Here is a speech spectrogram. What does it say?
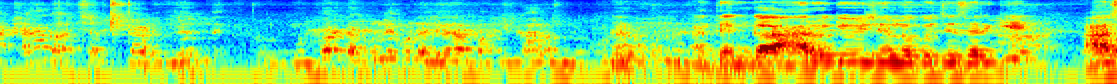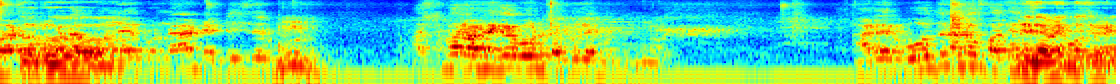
అట్లా వాడు చెప్తాడు. డబ్బులు లేకుండా లేరబ్బా ఈ కాలంలో. అంతే ఇంకా ఆరోగ్య విషయంలోకి వచ్చేసరికి ఆస్తులు లేకుండా డెడ్ ఇస్ దర్ ఉం. కస్టమర్ వాడి దగ్గర కూడా డబ్బులు లేకుండా. ఆడ దగ్గర పోతున్నాడు పదిహేను నిజమే వేలు నిజమే.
